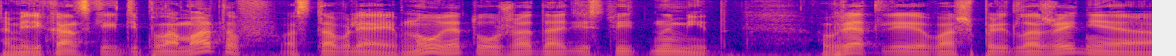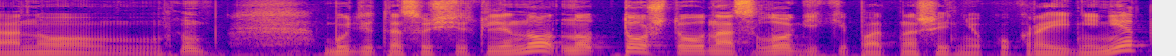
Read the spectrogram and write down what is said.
Американских дипломатов оставляем, ну, это уже, да, действительно МИД. Вряд ли ваше предложение, оно будет осуществлено, но то, что у нас логики по отношению к Украине нет,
